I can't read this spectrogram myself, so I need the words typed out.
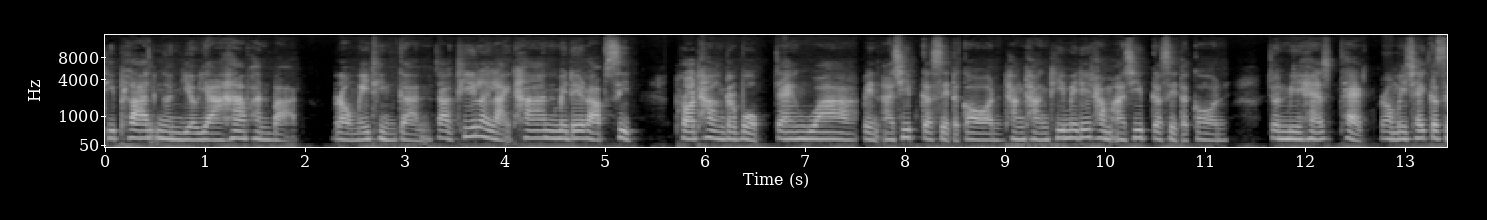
ที่พลาดเงินเยียวยา 5,000 บาท เราไม่ทิ้งกัน จากที่หลาย ๆ ท่านไม่ได้รับสิทธิ์ เพราะทางระบบแจ้งว่าเป็นอาชีพเกษตรกรทั้งๆทที่ไม่ได้ทำอาชีพเกษตรกร จนมีแฮชแท็กเราไม่ใช่เกษ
